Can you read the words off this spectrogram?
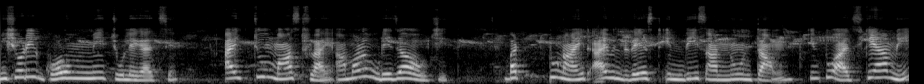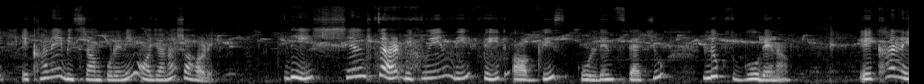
মিশরের গরমে চলে গেছে। আই টু মাস্ট ফ্লাই আমারও উড়ে যাওয়া উচিত। But tonight I will rest in this unknown town কিন্তু আজকে আমি এখানেই বিশ্রাম করে নিই অজানা শহরে। The shelter between the feet of this golden statue looks good enough এখানে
